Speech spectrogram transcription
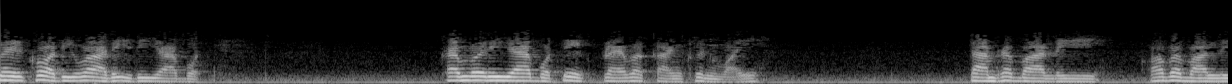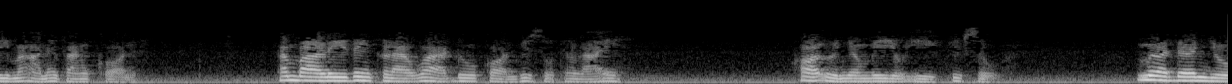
ในข้อที่ว่าด้วยอิริยาบถคำวิริยาบทนี่แปลว่าการเคลื่อนไหว ตามพระบาลี ขอพระบาลีมาอ่านให้ฟังก่อน ระบาลีได้กล่าวว่าดูก่อนพิสุทั้งหลาย ข้ออื่นยังมีอยู่อีกพิสุเมื่อเดินอยู่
